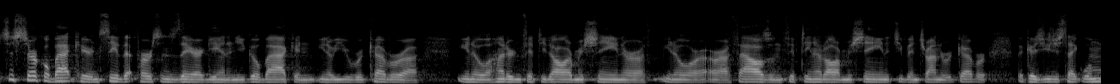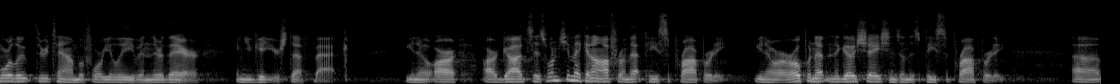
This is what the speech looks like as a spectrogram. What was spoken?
just circle back here and see if that person's there again. And you go back and you know you recover a you know, a $150 machine or, a, you know, or, or a $1,000, $1,500 machine that you've been trying to recover because you just take one more loop through town before you leave and they're there and you get your stuff back. You know, our, our God says, why don't you make an offer on that piece of property? You know, or open up negotiations on this piece of property. Uh,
